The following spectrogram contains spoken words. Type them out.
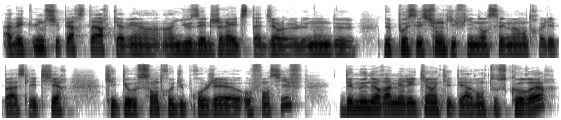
avec une superstar qui avait un, usage rate, c'est-à-dire le, nombre de, possessions qui finit dans ses mains entre les passes, les tirs, qui était au centre du projet euh, offensif, des meneurs américains qui étaient avant tout scoreurs.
